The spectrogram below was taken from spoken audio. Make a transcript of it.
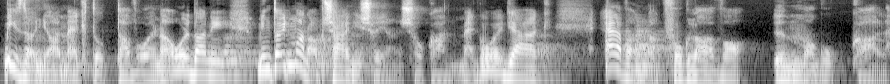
bizonyal meg tudta volna oldani, mint ahogy manapság is olyan sokan megoldják. El vannak foglalva önmagukkal.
